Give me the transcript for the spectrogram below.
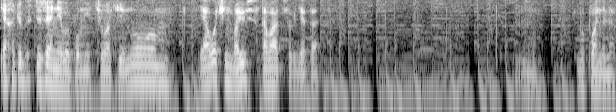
Я хочу достижение выполнить, чуваки, но я очень боюсь оставаться где-то. Вы поняли.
